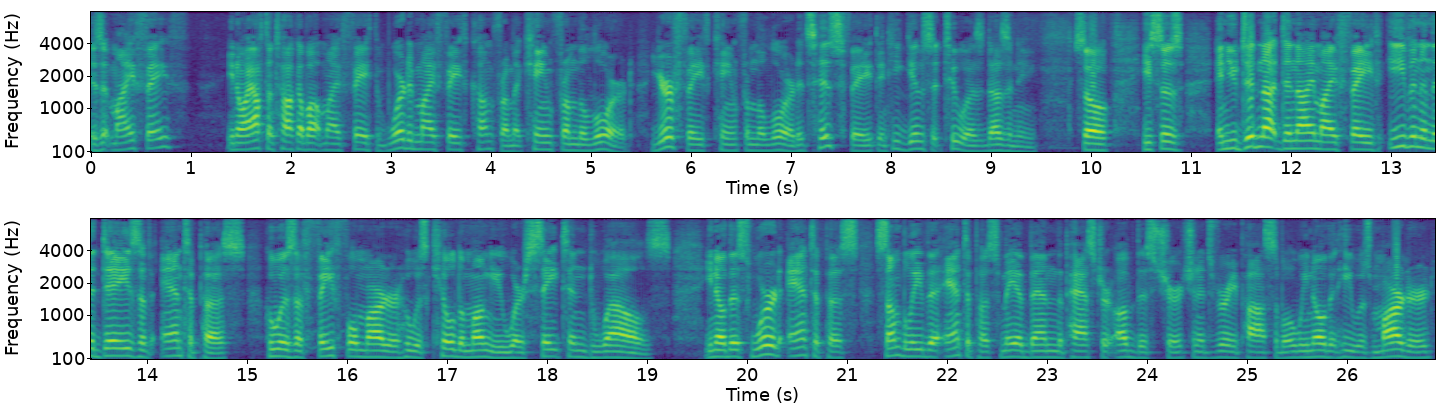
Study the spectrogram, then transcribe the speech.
Is it my faith? You know, I often talk about my faith. Where did my faith come from? It came from the Lord. Your faith came from the Lord. It's His faith, and He gives it to us, doesn't He? So he says, And you did not deny my faith, even in the days of Antipas, who was a faithful martyr who was killed among you, where Satan dwells. You know, this word Antipas, some believe that Antipas may have been the pastor of this church, and it's very possible. We know that he was martyred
